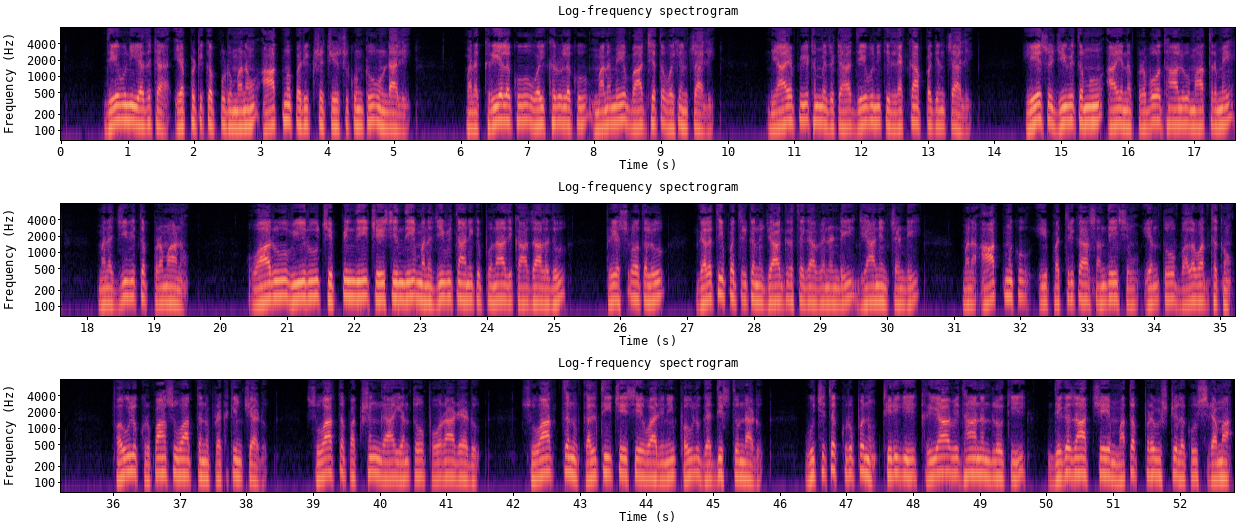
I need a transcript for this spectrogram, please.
దేవుని ఎదట ఎప్పటికప్పుడు మనం ఆత్మ పరీక్ష చేసుకుంటూ ఉండాలి. మన క్రియలకు వైఖరులకు మనమే బాధ్యత వహించాలి. న్యాయపీఠం ఎదుట దేవునికి లెక్క అప్పగించాలి. యేసు జీవితము ఆయన ప్రబోధాలు మాత్రమే మన జీవిత ప్రమాణం. వారు వీరు చెప్పింది చేసింది మన జీవితానికి పునాది కాజాలదు. ప్రియశ్రోతలు గలతీ పత్రికను జాగ్రత్తగా వినండి ధ్యానించండి. మన ఆత్మకు ఈ పత్రికా సందేశం ఎంతో బలవర్ధకం. పౌలు కృపాసువార్తను ప్రకటించాడు. సువార్త పక్షంగా ఎంతో పోరాడాడు. సువార్తను కల్తీ చేసే వారిని పౌలు గద్దిస్తున్నాడు. ఉచిత కృపను తిరిగి క్రియావిధానంలోకి దిగజార్చే మత ప్రవిష్టులకు శ్రమ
